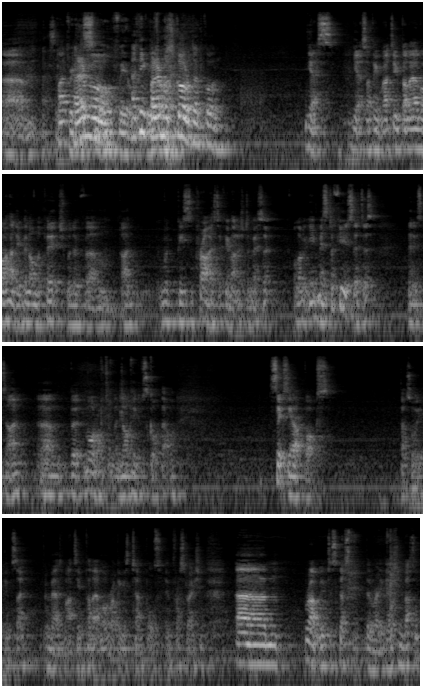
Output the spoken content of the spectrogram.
Um, That's a Pa- pretty small Palermo, field. I think Palermo scored that goal. yes, yes. I think Martin Palermo, had he been on the pitch, would have. Um, I would be surprised if he managed to miss it. Although he missed a few sitters in his time, um, but more often than not, he'd have scored that one. Six-yard box. That's all you can say. And there's Martin Palermo rubbing his temples in frustration. Um, right, we've discussed the relegation battle.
